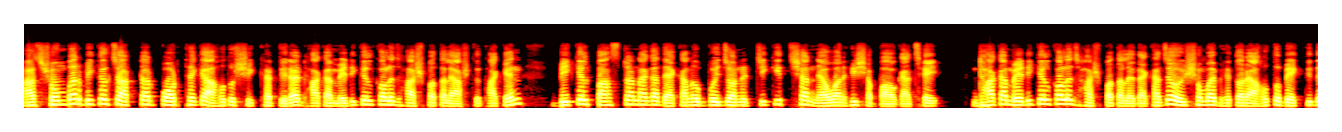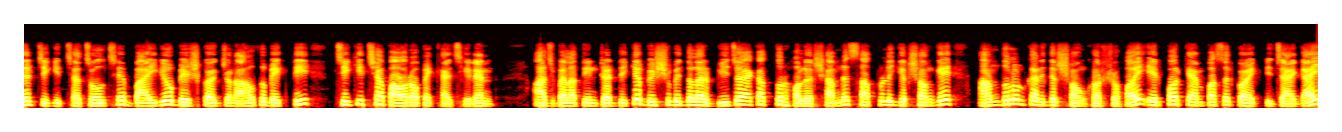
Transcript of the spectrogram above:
আজ সোমবার বিকেল চারটার পর থেকে আহত শিক্ষার্থীরা ঢাকা মেডিকেল কলেজ হাসপাতালে আসতে থাকেন। বিকেল পাঁচটা নাগাদ একানব্বই জনের চিকিৎসা নেওয়ার হিসাব পাওয়া গেছে। ঢাকা মেডিকেল কলেজ হাসপাতালে দেখা যায়, ওই সময় ভেতরে আহত ব্যক্তিদের চিকিৎসা চলছে, বাইরেও বেশ কয়েকজন আহত ব্যক্তি চিকিৎসা পাওয়ার অপেক্ষায় ছিলেন। আজ বেলা তিনটার দিকে বিশ্ববিদ্যালয়ের বিজয় একাত্তর হলের সামনে ছাত্রলীগের সঙ্গে আন্দোলনকারীদের সংঘর্ষ হয়। এরপর ক্যাম্পাসের কয়েকটি জায়গায়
